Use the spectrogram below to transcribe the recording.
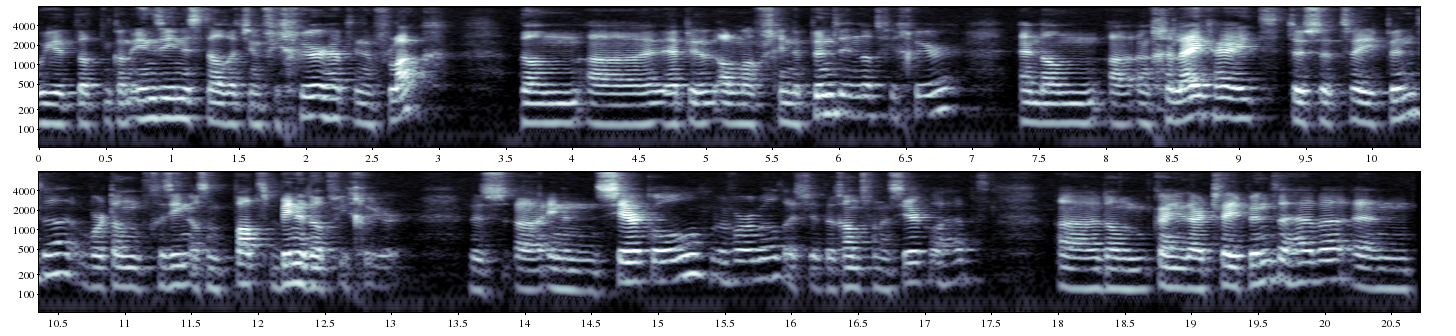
hoe je dat kan inzien is, stel dat je een figuur hebt in een vlak. Dan heb je allemaal verschillende punten in dat figuur. En dan een gelijkheid tussen twee punten wordt dan gezien als een pad binnen dat figuur. Dus uh, in een cirkel bijvoorbeeld, als je de rand van een cirkel hebt, uh, dan kan je daar twee punten hebben. En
